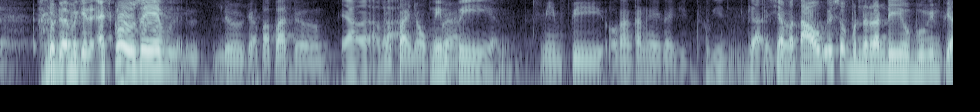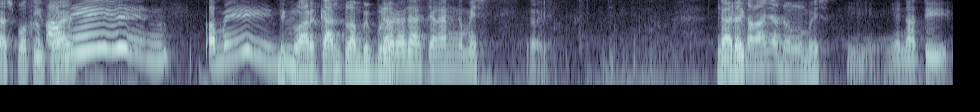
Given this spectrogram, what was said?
udah mikir eksklusif. Loh gak apa-apa dong. Ya apa Nyoba-nyoba. mimpi kan? Mimpi orang kan kayak kayak gitu. Nggak siapa tahu besok beneran dihubungin pihak Spotify. Amin. Amin. Dikeluarkan Udah bola udah udah jangan ngemis. Oh, iya. Nggak ada salahnya dong ngemis. Ya nanti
